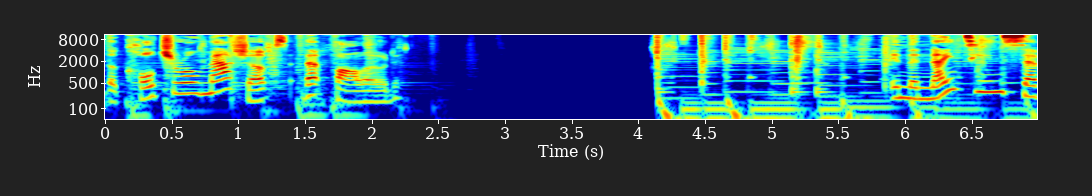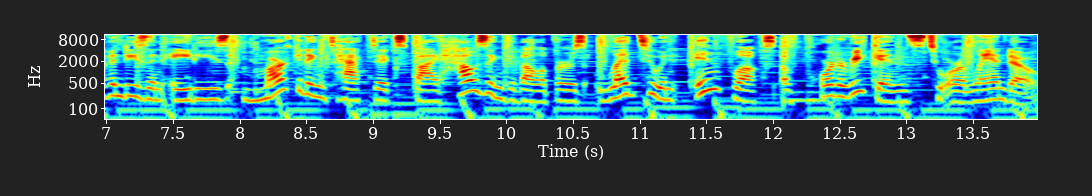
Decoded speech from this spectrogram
the cultural mashups that followed. In the 1970s and 80s, marketing tactics by housing developers led to an influx of Puerto Ricans to Orlando.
